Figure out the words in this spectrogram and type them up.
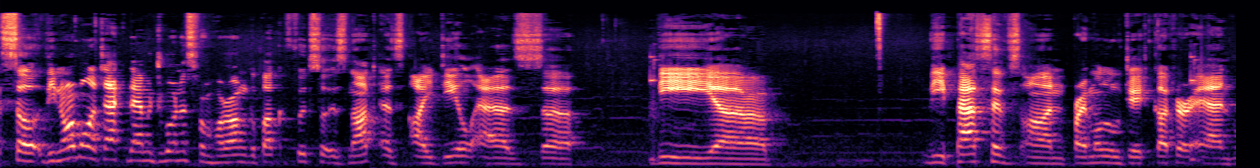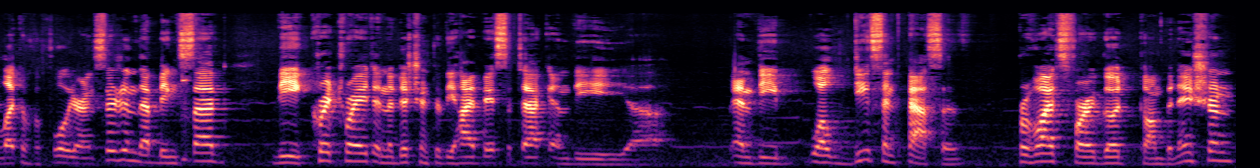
so the normal attack damage bonus from Haran Geppaku Futsu is not as ideal as uh, the uh, the passives on Primordial Jade Cutter and Light of the Foliar Incision. That being said, the crit rate, in addition to the high base attack and the uh, and the well decent passive, provides for a good combination.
